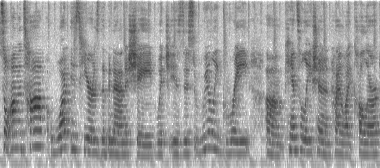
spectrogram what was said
So on the top, what is here is the banana shade, which is this really great um, cancellation and highlight color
